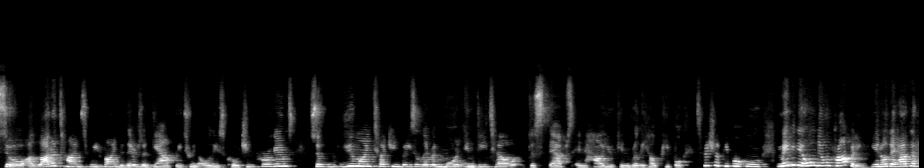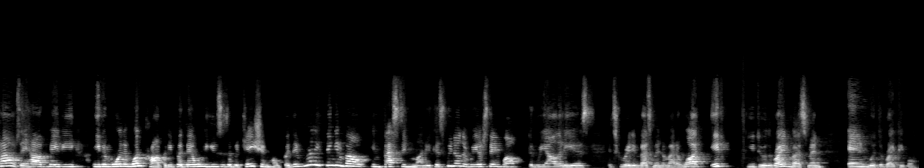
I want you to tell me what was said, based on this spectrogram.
so a lot of times we find that there's a gap between all these coaching programs so you mind touching base a little bit more in detail the steps and how you can really help people, especially people who maybe they own their own property. You know, they have the house, they have maybe even more than one property, but they only use as a vacation home. But they're really thinking about investing money because we know the real estate. Well, the reality is it's a great investment no matter what if you do the right investment and with the right people.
